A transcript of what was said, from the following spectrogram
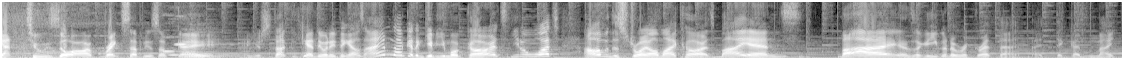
Got two Zoroark breaks up. It's okay. And you're stuck. You can't do anything else. I'm not gonna give you more cards. You know what? I'm gonna destroy all my cards. My ends. Bye. I was like, are you gonna regret that? I think I might.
